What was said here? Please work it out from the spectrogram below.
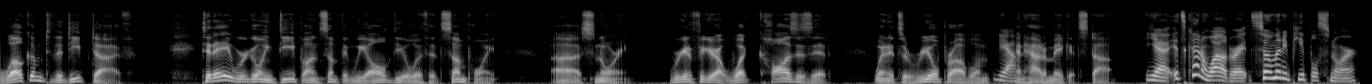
Welcome to the Deep Dive. Today we're going deep on something we all deal with at some point, uh, snoring. We're going to figure out what causes it when it's a real problem Yeah. and how to make it stop. Yeah, it's kind of wild, right? So many people snore,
